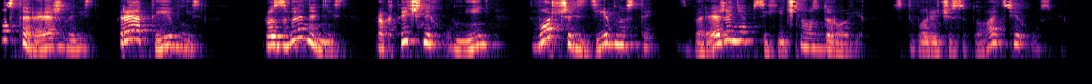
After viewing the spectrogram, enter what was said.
спостережливість, креативність, розвиненість практичних умінь, творчих здібностей, збереження психічного здоров'я, створюючи ситуацію успіху.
